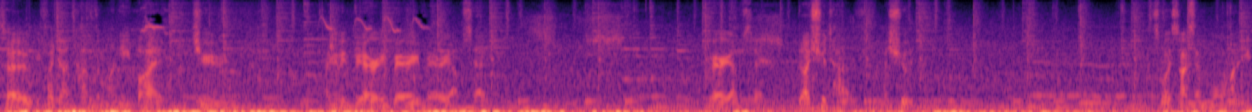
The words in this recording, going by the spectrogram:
so if I don't have the money by June, I'm going to be very, very, very upset. Very upset. But I should have. I should. It's always nice to have more money.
